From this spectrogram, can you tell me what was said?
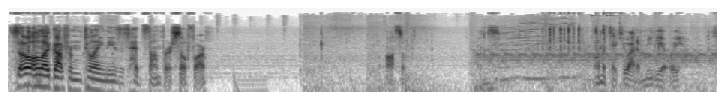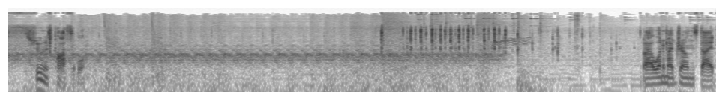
So all I got from playing these is head Stomper so far. Awesome. Let's, I'm gonna take you out immediately As soon as possible. Wow, one of my drones died.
